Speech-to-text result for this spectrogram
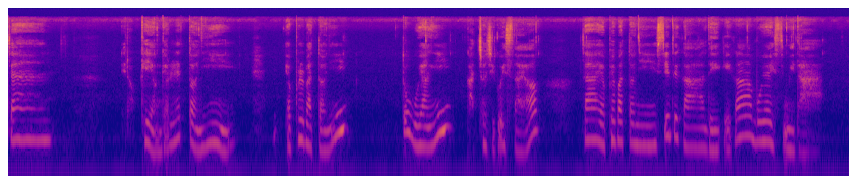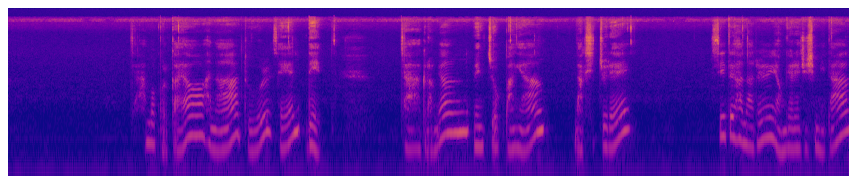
짠! 이렇게 연결을 했더니 옆을 봤더니 또 모양이 갖춰지고 있어요. 자, 옆에 봤더니 시드가 4개가 모여 있습니다. 자, 한번 볼까요? 하나, 둘, 셋, 넷. 자, 그러면 왼쪽 방향 낚싯줄에 시드 하나를 연결해 주십니다.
